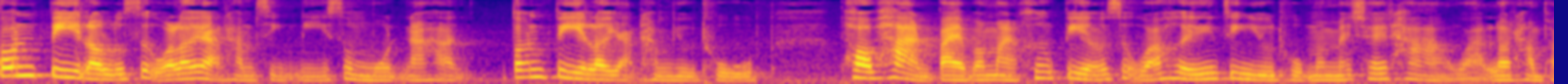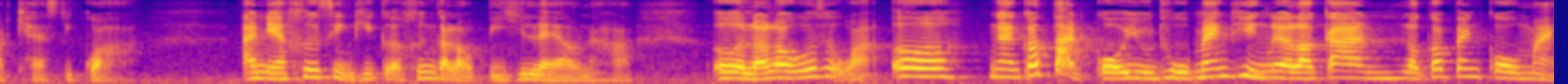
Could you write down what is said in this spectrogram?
ต้นปีเรารู้สึกว่าเราอยากทำสิ่งนี้สมมุตินะคะ ต้นปีเราอยากทำ YouTube พอผ่านไปประมาณครึ่งปีรู้สึกว่าเฮ้ยจริงๆ YouTube มันไม่ใช่ทางว่ะเราทำพอดแคสต์ดีกว่า อันนี้คือสิ่งที่เกิดขึ้นกับเราปีที่แล้วนะคะ เออ แล้วเราก็รู้สึกว่า เอองั้นก็ตัดโก YouTube แม่งทิ้งเลยแล้วกัน แล้วก็เป็นโกใหม่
